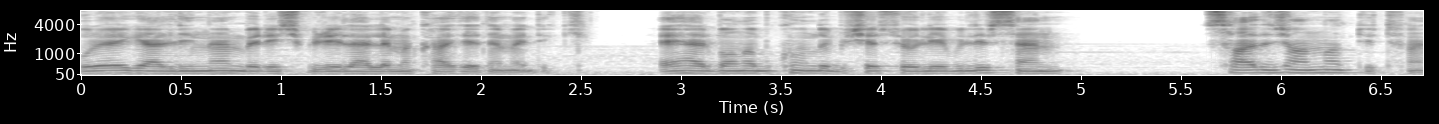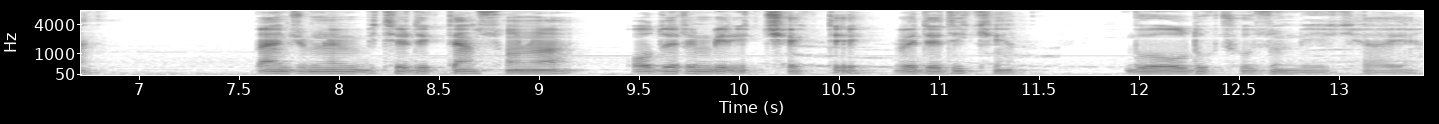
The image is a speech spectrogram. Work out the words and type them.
buraya geldiğinden beri hiçbir ilerleme kaydedemedik. Eğer bana bu konuda bir şey söyleyebilirsen sadece anlat lütfen. Ben cümlemi bitirdikten sonra o derin bir iç çekti ve dedi ki bu oldukça uzun bir hikaye.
